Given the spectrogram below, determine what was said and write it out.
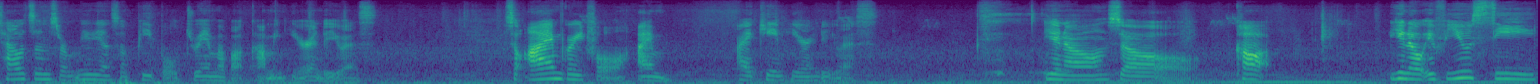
thousands or millions of people dream about coming here in the US. So I'm grateful I'm I came here in the US. You know, so you know, if you see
